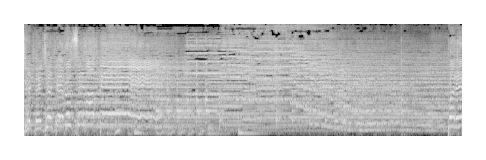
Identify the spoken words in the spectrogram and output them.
झटे झटे रुसना ते परे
